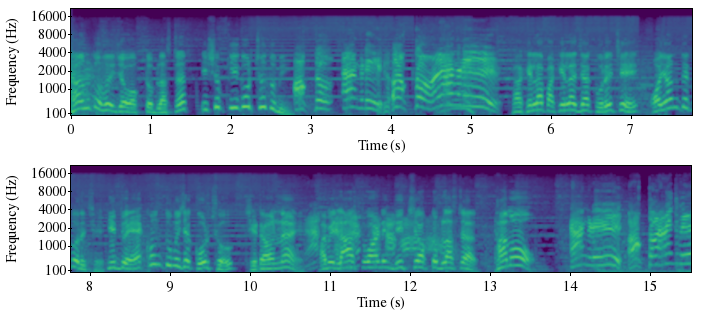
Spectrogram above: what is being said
শান্ত হয়ে যাও অক্টোব্লাস্টার। এসব কি করছ তুমি? অক্টো অ্যাংরি অক্টো অ্যাংরি। পাকেলা পাকেলা যা করেছে অজান্তে করেছে। কিন্তু এখন তুমি যা করছ সেটা অন্যায়। আমি লাস্ট ওয়ার্নিং দিচ্ছি থামো! অ্যাংরি অক্টো অ্যাংরি।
